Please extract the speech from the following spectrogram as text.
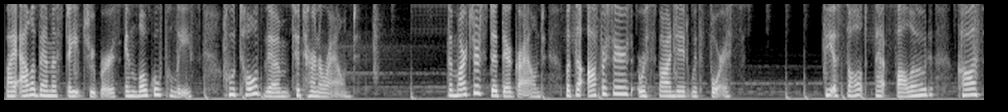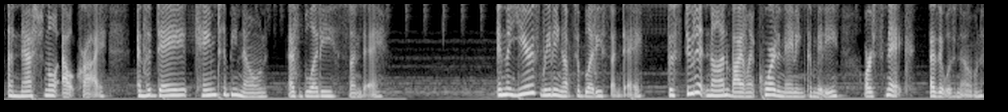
by Alabama state troopers and local police who told them to turn around. The marchers stood their ground, but the officers responded with force. The assault that followed caused a national outcry, and the day came to be known as Bloody Sunday. In the years leading up to Bloody Sunday, the Student Nonviolent Coordinating Committee, or SNCC as it was known,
